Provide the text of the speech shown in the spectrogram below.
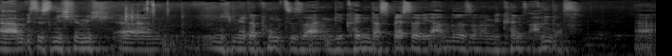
ähm, ist es nicht für mich ähm, nicht mehr der Punkt zu sagen, wir können das besser wie andere, sondern wir können es anders. Ja,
